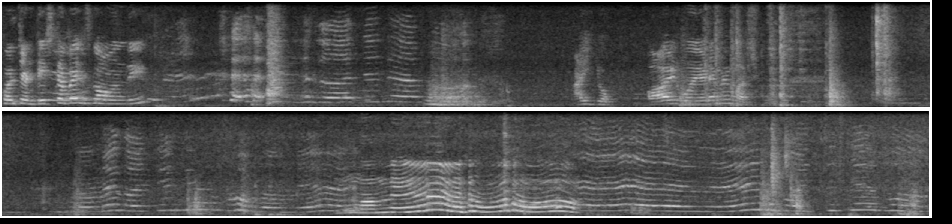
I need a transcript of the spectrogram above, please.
కొంచెం డిస్టర్బెన్స్గా ఉంది. అయ్యో ఆయిల్ పోయడమే మర్చిపో మమ్మీ చాలా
